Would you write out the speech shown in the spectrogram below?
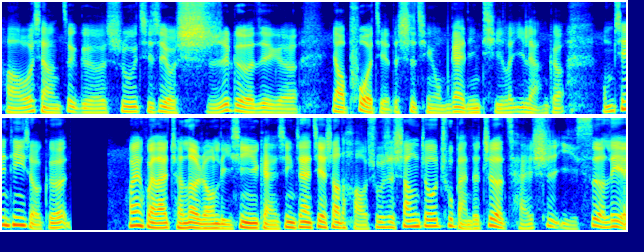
好，我想这个书其实有十个这个要破解的事情，我们刚才已经提了一两个。我们先听一首歌。欢迎回来，陈乐融，理性与感性。现在介绍的好书是商周出版的《这才是以色列》，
